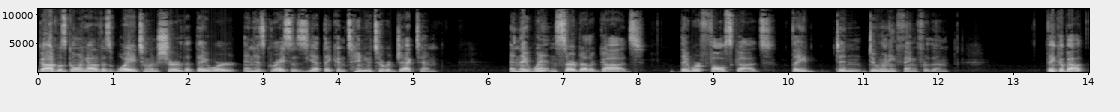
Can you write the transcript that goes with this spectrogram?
God was going out of his way to ensure that they were in his graces, yet they continued to reject him. And they went and served other gods. They were false gods. They didn't do anything for them. Think about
